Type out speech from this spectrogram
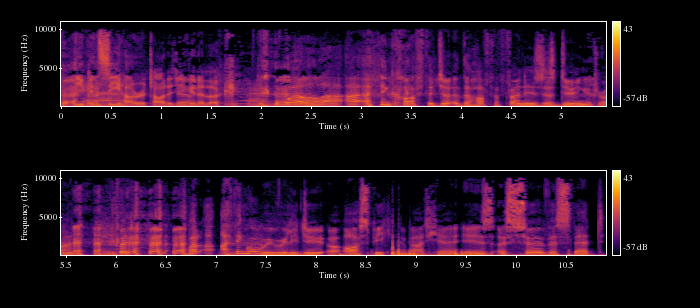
done. You can see how retarded you're going to look. well, I, I think half the, jo- the half the fun is just doing it, right? but but I- I think what we really do uh, are speaking about here is a service that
